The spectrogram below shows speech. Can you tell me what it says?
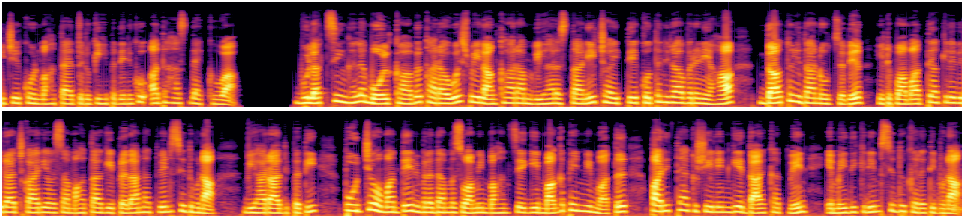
විජේකෝන් මහතා ඇතුළු කිහිප දෙනෙකු අදහස් දැක්වුවා. බුලත් සිංහල මෝල්කාව කරව්ව ශ්‍රී ලංකාරාම විහාරස්ථානයේ චෛත්‍ය කොත නිරාවරණය හා ධාතු නිදාන උත්සවය හිටපු අමාත්‍ය අකිල විරාජ් කාර්යවස මහතාගේ ප්‍රධානත්වයෙන් සිදු වුණා. විහාරාධිපති පූජ්‍ය ඔමන්තේ විමලධම්ම ස්වාමින් වහන්සේගේ මඟ පෙන්වීම මත පරිත්‍යාගශීලීන්ගේ දායකත්වයෙන් එම ඉදිකිරීම සිදු කර තිබුණා.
